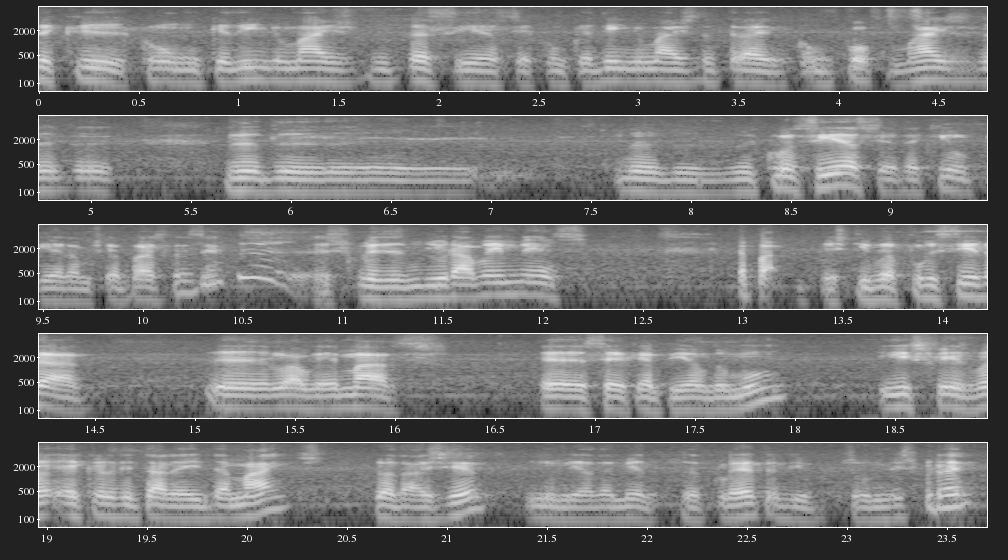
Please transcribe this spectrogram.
de que com um bocadinho mais de paciência, com um bocadinho mais de treino, com um pouco mais de, de, de, de consciência daquilo que éramos capazes de fazer, as coisas melhoravam imenso. Epá, depois tive a felicidade, eh, logo em março, eh, ser campeão do mundo, e isso fez acreditar ainda mais toda a gente, nomeadamente os atletas e o professor Luís Pereira.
